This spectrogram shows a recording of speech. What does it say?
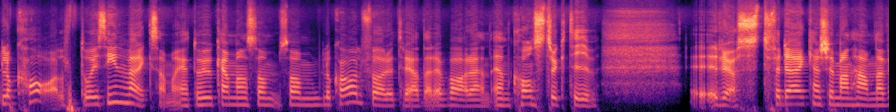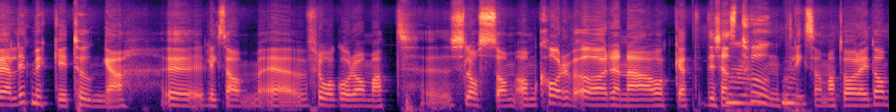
lokalt och i sin verksamhet och hur kan man som, som lokal företrädare vara en, en konstruktiv eh, röst. För där kanske man hamnar väldigt mycket i tunga eh, liksom, eh, frågor om att eh, slåss om, om korvörerna och att det känns Mm, tungt mm. liksom, att vara i dem.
